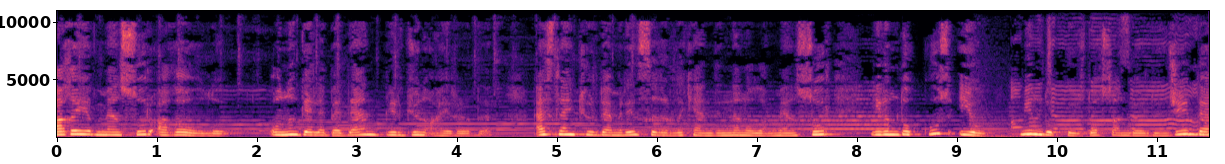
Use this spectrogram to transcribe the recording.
Ağayev Mənsur Ağaoğlu onu qələbədən bir gün ayırırdı. Əslən Kürdəmirin Sığırlı kəndindən olan Mənsur 29 iyul 1994-cü ildə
